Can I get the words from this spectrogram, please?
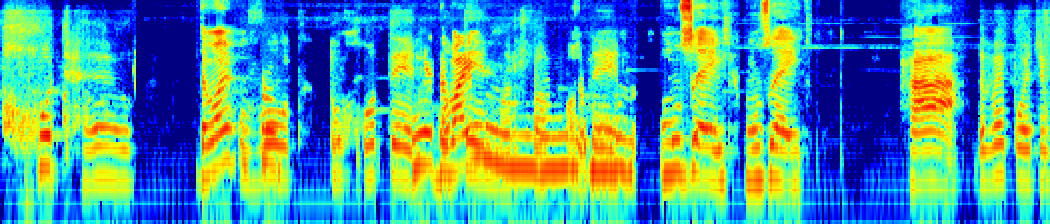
Хотел. Давай попробуємо. Вот, то хотель. Ні, давай хотель, Мирослав, м- музей, музей. Ха. Давай потім.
